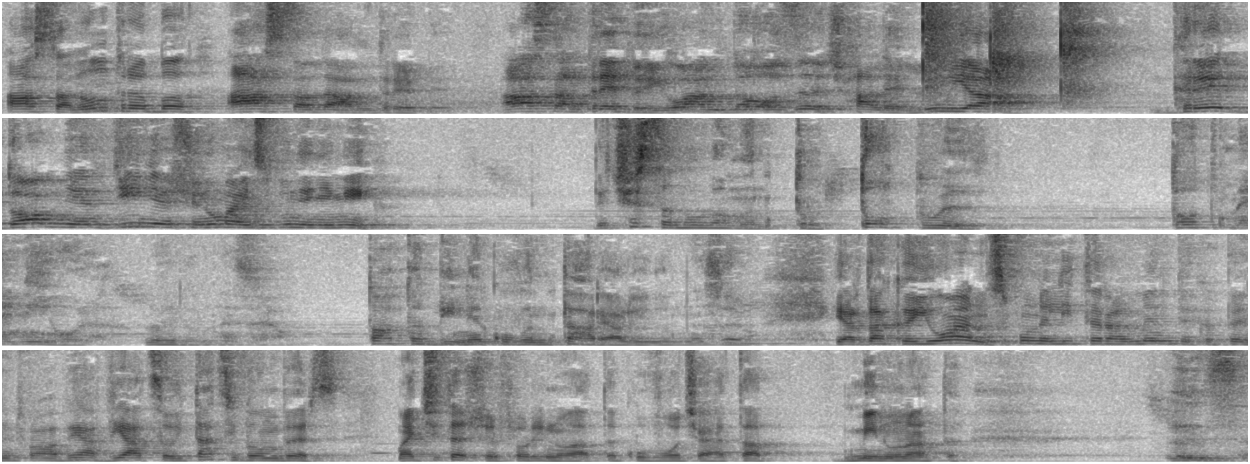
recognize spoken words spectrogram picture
Asta nu întrebă, asta da îmi trebuie. Asta îmi trebuie, Ioan 20, haleluia! Cred, Doamne, în tine și nu mai îmi spune nimic. De ce să nu luăm întru totul, tot meniul lui Dumnezeu? Toată binecuvântarea lui Dumnezeu. Iar dacă Ioan spune literalmente că pentru a avea viață, uitați-vă în vers, mai citește Florin o dată cu vocea aia ta minunată. Însă,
